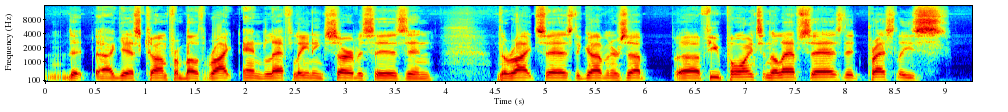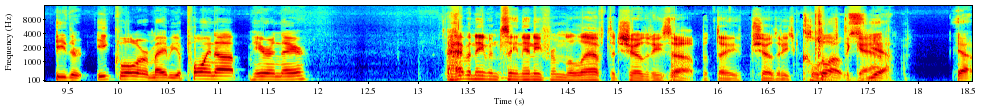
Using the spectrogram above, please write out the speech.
that I guess come from both right and left leaning services, and the right says the governor's up a few points, and the left says that Presley's either equal or maybe a point up here and there. I haven't even seen any from the left that show that he's up, but they show that he's closed Close, the gap. yeah, yeah.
